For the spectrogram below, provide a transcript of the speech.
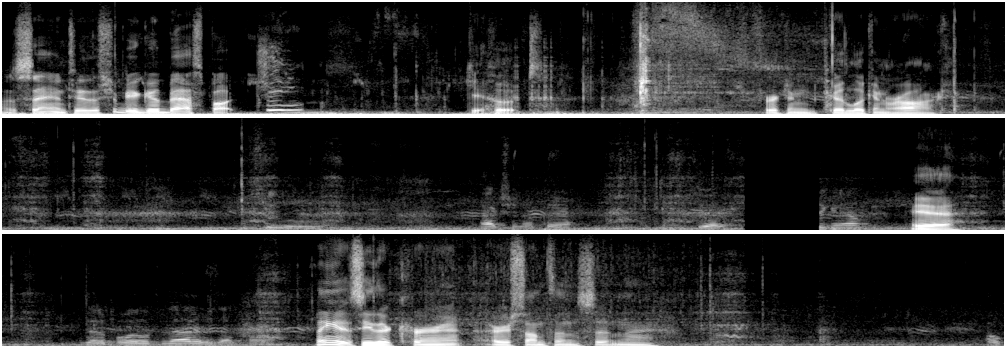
I was saying too, this should be a good bass spot. Get hooked. Freaking good looking rock. See a little action up there. See out? Yeah. Is that a boil to that or is that current? I think it's either current or something sitting there. Oh.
